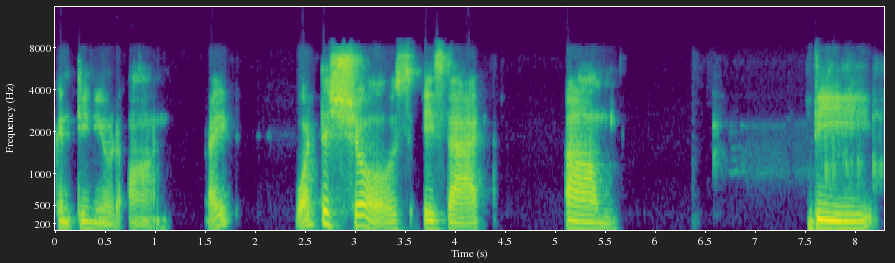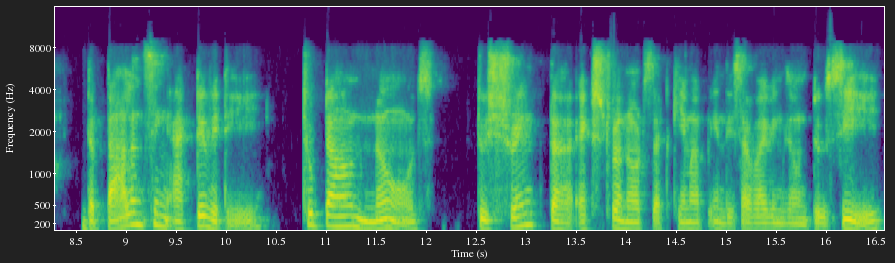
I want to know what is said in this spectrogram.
continued on, right? What this shows is that um, the the balancing activity took down nodes to shrink the extra nodes that came up in the surviving zone 2C.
